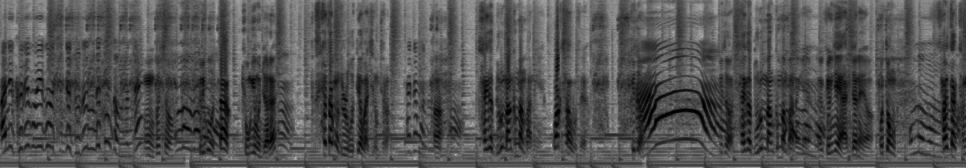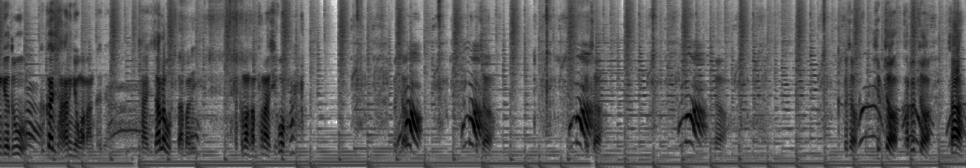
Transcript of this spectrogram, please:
아니 그리고 이거 진짜 누르는 느낌도 없는데? 응, 그렇죠. 어머 어머. 그리고 어머. 딱 좋은 게 뭔지 알아요? 응. 살짝만 누르고 뛰어봐 지금처럼. 살짝만 눌러. 어. 어. 자기가 누른 만큼만 반응해. 꽉 잡아보세요. 그죠? 아. 그죠? 자기가 누른 만큼만 어머, 반응해. 어머, 어머. 굉장히 안전해요. 보통 어머 어머. 어머. 살짝 당겨도 어. 끝까지 다 가는 경우가 많거든. 자, 이제 잘라봅시다 빨리. 자, 그만 감탄하시고. 그렇죠. 어머. 어머. 그렇죠. 어머. 그렇죠. 어머. 그렇죠. 그렇죠. 쉽죠? 가볍죠? 자,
